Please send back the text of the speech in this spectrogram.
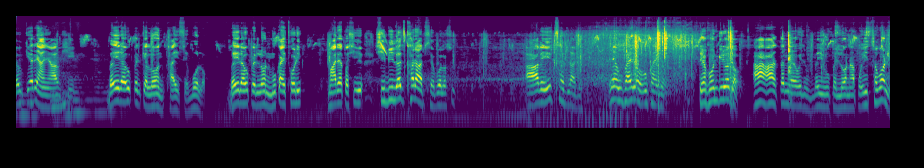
હવે ક્યારે અહીંયા આવશે? બૈરા ઉપર કે લોન થાય છે બોલો. બૈરા ઉપર લોન મુકાય થોડીક. મારે તો સી સિબિલ જ ખરાબ છે બોલો શું? આવે એ જ સાહેબ લાગે. એ ઊભા રહ્યો ઊભા રહ્યો તે ફોન કર્યો હતો? હા હા તમે ઓલું બયું ઉપર લોન આપો એ જ છો ને?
